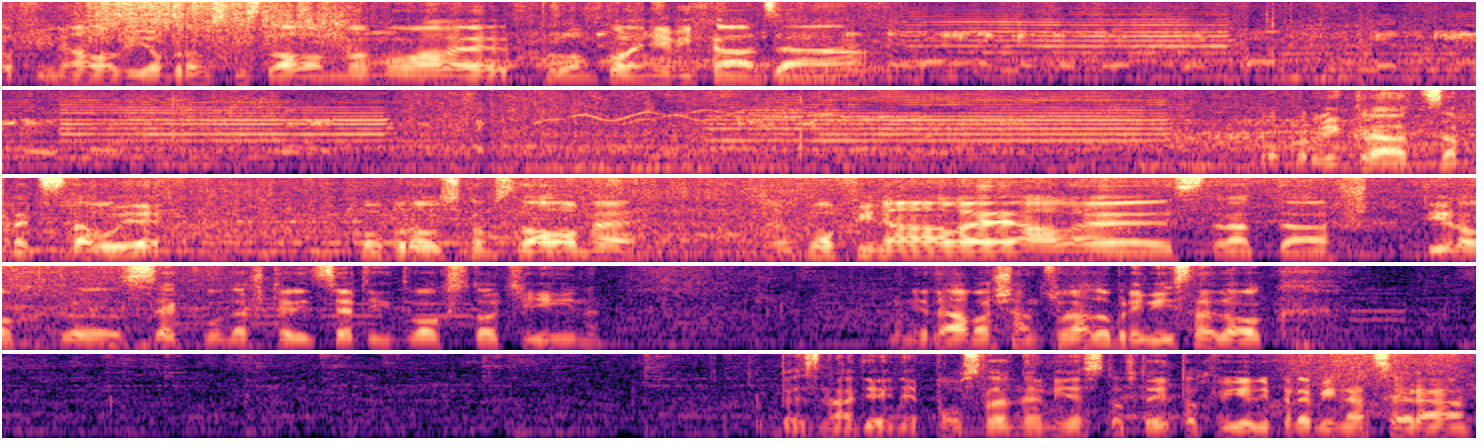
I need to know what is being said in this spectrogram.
To finálový obrovský slalom mu ale v prvom kole nevychádza. Poprvýkrát sa predstavuje v obrovskom slalome vo finále, ale strata 4 sekúnd a 42 stotín mu nedáva šancu na dobrý výsledok. Beznádejne posledné miesto v tejto chvíli pre Vinacera.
